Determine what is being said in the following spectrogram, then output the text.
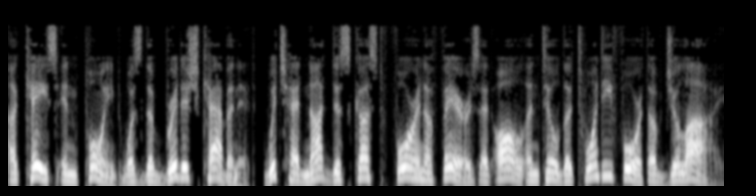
A case in point was the British cabinet, which had not discussed foreign affairs at all until 24 July.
